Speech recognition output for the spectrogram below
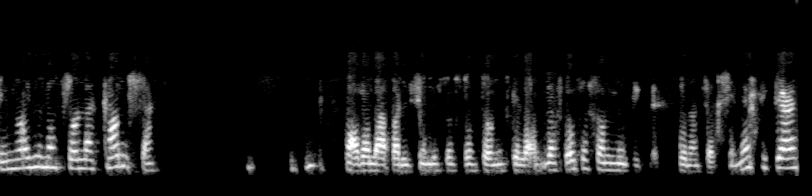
que no hay una sola causa para la aparición de estos trastornos, que las cosas son múltiples, pueden ser genéticas,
